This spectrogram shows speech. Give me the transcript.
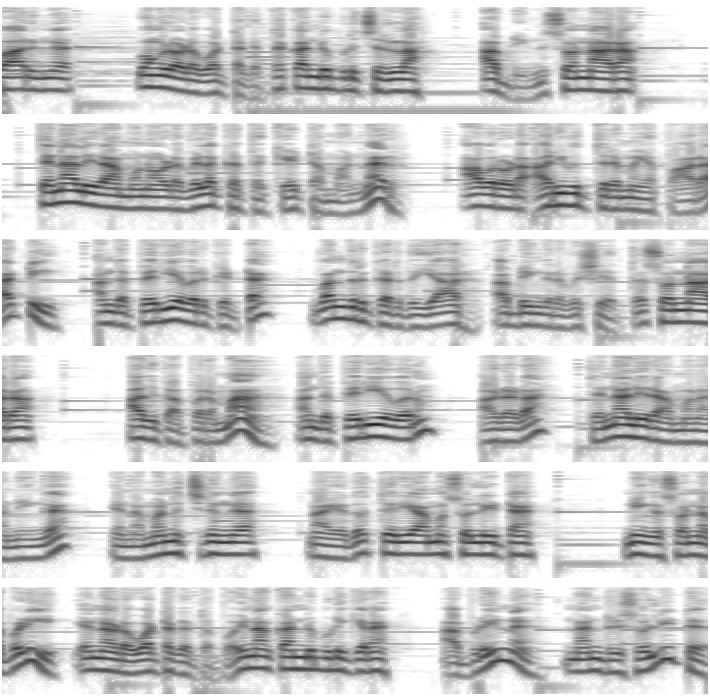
பாருங்க. உங்களோட ஒட்டகத்தை கண்டுபிடிச்சிடலாம் அப்படின்னு சொன்னாராம். தெனாலிராமனோட விளக்கத்தை கேட்ட மன்னர் அவரோட அறிவு திறமையை பாராட்டி அந்த பெரியவர்கிட்ட வந்திருக்கிறது யார் அப்படிங்கிற விஷயத்த சொன்னாராம். அதுக்கப்புறமா அந்த பெரியவரும் அடடா தெனாலிராமனா நீங்க? என்னை மன்னிச்சிடுங்க நான் ஏதோ தெரியாம சொல்லிட்டேன். நீங்க சொன்னபடி என்னோட ஒட்டகத்தை போய் நான் கண்டுபிடிக்கிறேன் அப்படின்னு நன்றி சொல்லிட்டு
